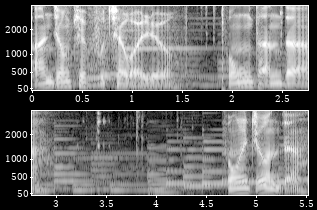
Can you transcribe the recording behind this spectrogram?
안전캡 부착 완료. 봉 단다. 봉을 쪼은다.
